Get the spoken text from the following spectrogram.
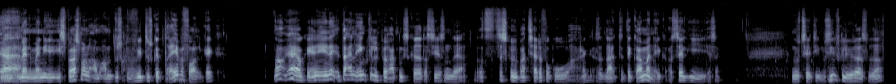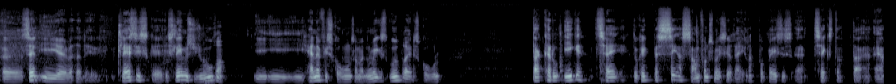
Ja, ja. Men, men i, i spørgsmålet om, om du skal, hvorvidt du skal dræbe folk, ikke? Nå, ja, okay. Der er en enkelt beretningsskade, der siger sådan der. Så skal vi bare tage det for gode varer, ikke? Altså, nej, det, det gør man ikke. Og selv i, altså, nu til de muslimske lyttere videre, øh, selv i, øh, hvad hedder det, klassisk øh, islamisk jura, i, i, i Hanafi-skolen, som er den mest udbredte skole, der kan du ikke tage, du kan ikke basere samfundsmæssige regler på basis af tekster, der er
